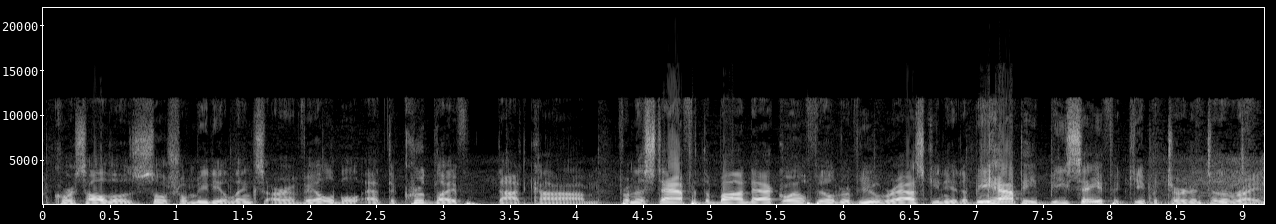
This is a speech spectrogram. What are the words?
Of course, all those social media links are available at thecrudelife.com. From the staff at the Mondak Oilfield Review, we're asking you to be happy, be safe, and keep it turning to the right.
